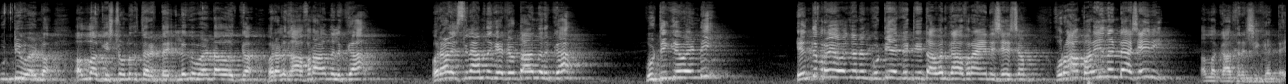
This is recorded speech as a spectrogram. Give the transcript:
കുട്ടി വേണ്ട. അള്ളാഹ്ക്ക് ഇഷ്ടമുണ്ടെങ്കിൽ തരട്ടെ. ഇല്ലെങ്കിൽ വേണ്ട നിൽക്കുക. ഒരാൾ കാഫറാന്ന് നിൽക്കുക. ഒരാൾ ഇസ്ലാം എന്ന് കേട്ടോട്ടാൻ നിൽക്കുക. കുട്ടിക്ക് വേണ്ടി എന്ത് പ്രയോജനം കുട്ടിയെ കിട്ടിയിട്ട് അവൻ കാഫറായതിനു ശേഷം? ഖുർആൻ പറയുന്നുണ്ട് ശരി അല്ല കാത്തിരക്ഷിക്കട്ടെ.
